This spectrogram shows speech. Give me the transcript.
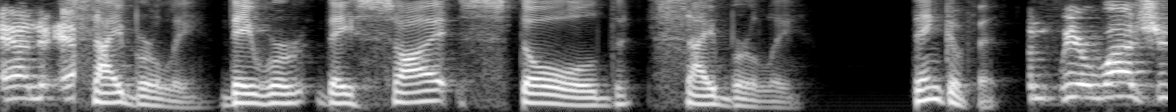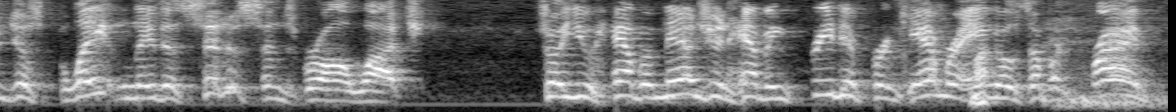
and cyberly. They were they saw it stoled cyberly. Think of it. We were watching just blatantly. The citizens were all watching. So you have imagine having three different camera angles of a crime.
